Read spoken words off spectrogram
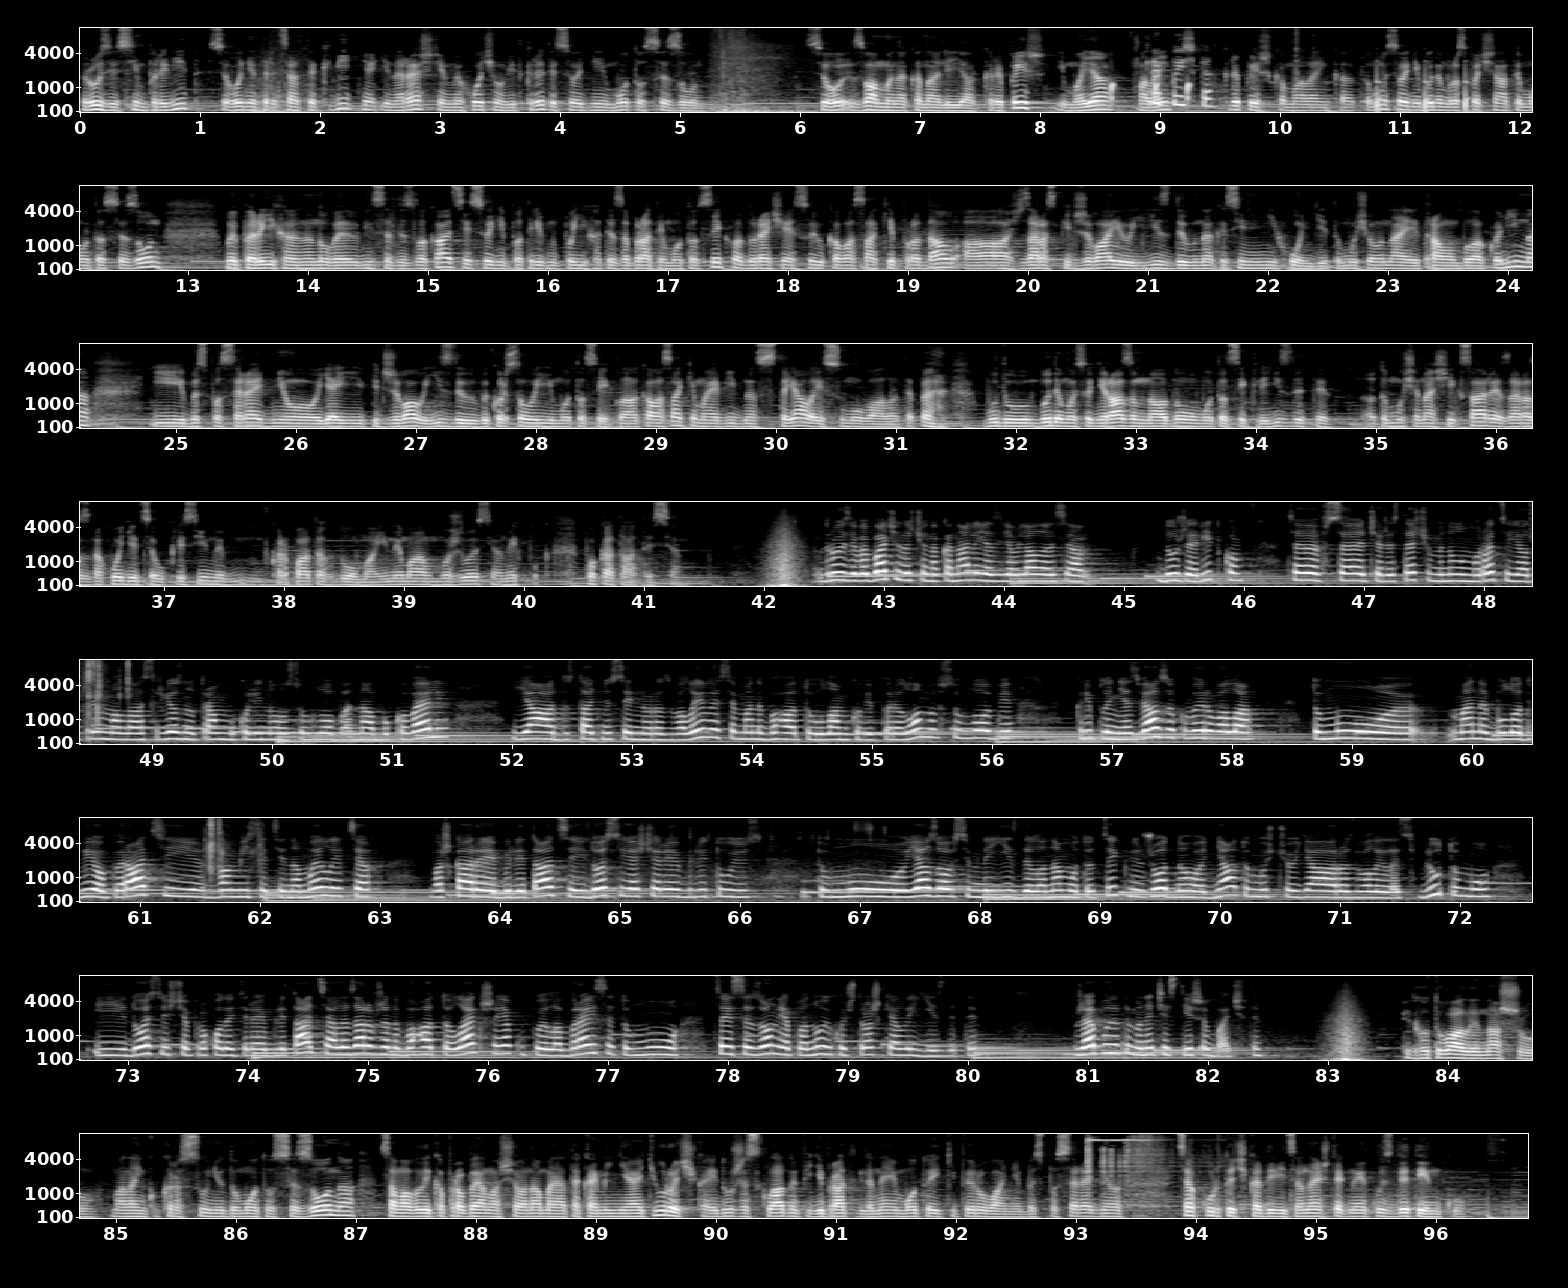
Друзі, всім привіт! Сьогодні 30 квітня і нарешті ми хочемо відкрити сьогодні мотосезон. З вами на каналі я Крепиш і моя маленька Крепишка. крепишка маленька. Тому сьогодні будемо розпочинати мотосезон. Ми переїхали на нове місце дислокації. Сьогодні потрібно поїхати забрати мотоцикла. До речі, я свою Кавасакі продав, а зараз підживаю. Їздив на Касініній Хонді, тому що вона і травма була коліна. І безпосередньо я її підживав, їздив, використовував її мотоцикл. А Кавасакі моя бідна стояла і сумувала. Тепер буду, будемо сьогодні разом на одному мотоциклі їздити, тому що наші іксари зараз знаходяться у Кресіни в Карпатах вдома і немає можливості на них пок- покататися. Друзі, ви бачили, що на каналі я з'являлася дуже рідко. Це все через те, що в минулому році я отримала серйозну травму колінного суглоба на Буковелі. Я достатньо сильно розвалилася, в мене багато уламкові переломи в суглобі, кріплення зв'язок вирвала. Тому е, в мене було дві операції, два місяці на милицях, важка реабілітація, і досі я ще реабілітуюсь. Тому я зовсім не їздила на мотоциклі жодного дня, тому що я розвалилась в лютому і досі ще проходить реабілітація, але зараз вже набагато легше. Я купила брейси, тому цей сезон я планую хоч трошки, але їздити. Вже будете мене частіше бачити. Підготували нашу маленьку красуню до мотосезону. Сама велика проблема, що вона в мене така мініатюрочка, і дуже складно підібрати для неї мотоекіпірування. Безпосередньо ця курточка, дивіться, вона ж як на якусь дитинку.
